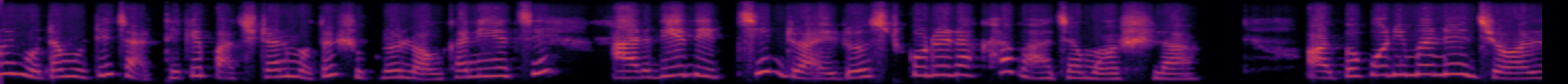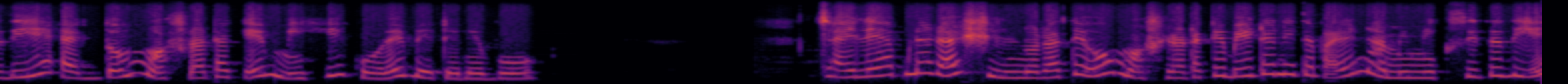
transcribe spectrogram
ওই মোটামুটি চার থেকে পাঁচটার মতো শুকনো লঙ্কা নিয়েছি, আর দিয়ে দিচ্ছি ড্রাই রোস্ট করে রাখা ভাজা মশলা। অল্প পরিমাণে জল দিয়ে একদম মশলাটাকে মিহি করে বেটে নেব। চাইলে আপনারা শিলনোড়াতেও মশলাটাকে বেটে নিতে পারেন, আমি মিক্সিতে দিয়ে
